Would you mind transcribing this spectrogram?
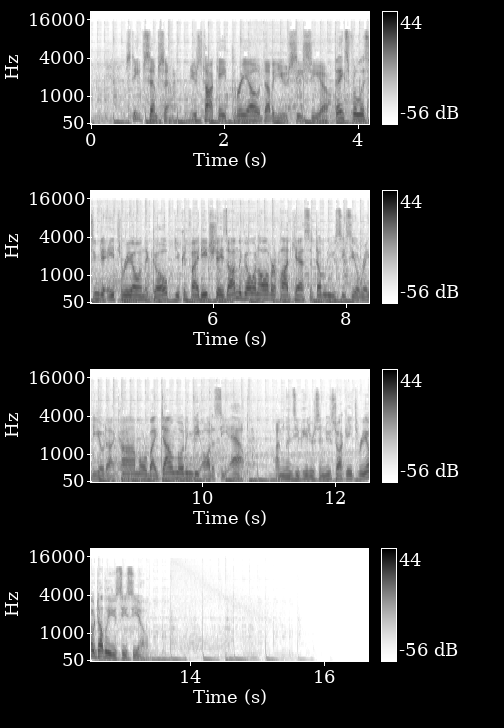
Steve Simpson, News Talk 830 WCCO. Thanks for listening to 830 on the go. You can find each day's on the go and all of our podcasts at WCCOradio.com or by downloading the Odyssey app. I'm Lindsey Peterson, News Talk 830 WCCO.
